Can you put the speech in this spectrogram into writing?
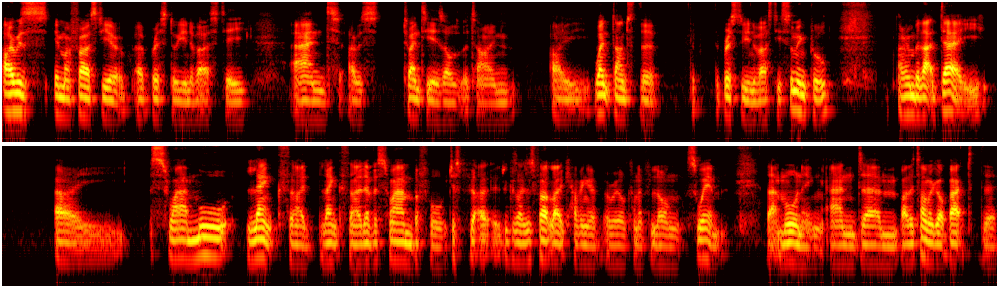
I was in my first year at Bristol University and I was 20 years old at the time. I went down to the, the, the Bristol University swimming pool. I remember that day I swam more length than I length than I'd ever swam before, just uh, because I just felt like having a, a real kind of long swim that morning. And um, by the time I got back to the,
